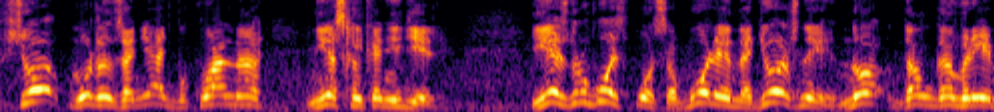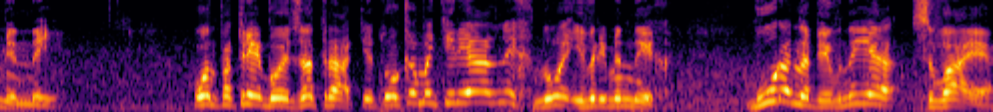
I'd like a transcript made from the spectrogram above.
Все может занять буквально несколько недель. Есть другой способ, более надежный, но долговременный. Он потребует затрат не только материальных, но и временных. Буро-набивные сваи,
